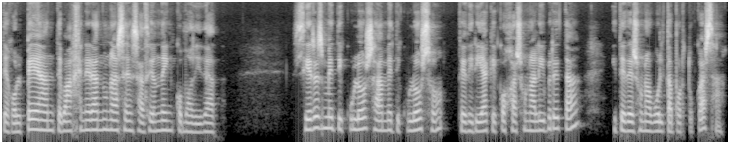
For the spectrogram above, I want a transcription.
te golpean, te van generando una sensación de incomodidad. Si eres meticulosa, meticuloso, te diría que cojas una libreta y te des una vuelta por tu casa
